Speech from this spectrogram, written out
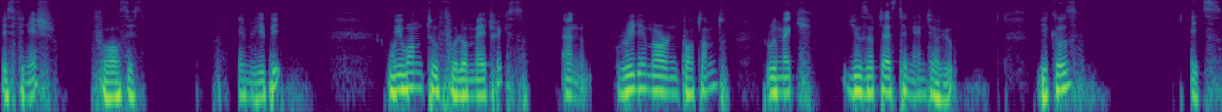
is finished for this MVP. We want to follow metrics and really more important, we make user test and interview because it's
